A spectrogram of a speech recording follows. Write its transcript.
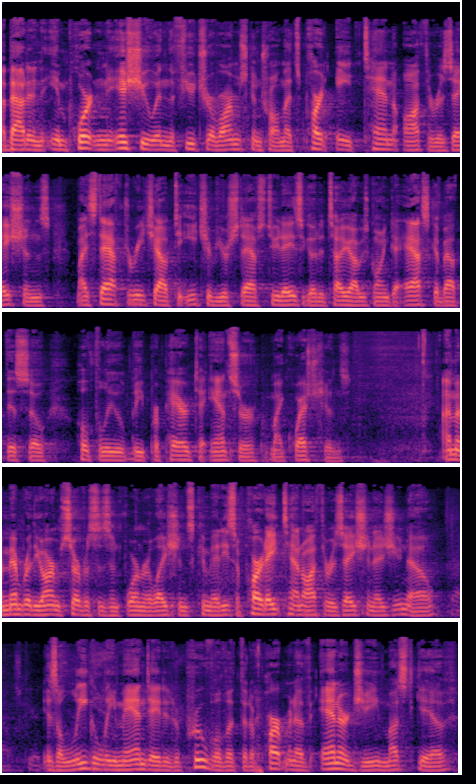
about an important issue in the future of arms control, and that's Part 810 authorizations. My staff to reach out to each of your staffs two days ago to tell you I was going to ask about this, so hopefully you'll be prepared to answer my questions. I'm a member of the Armed Services and Foreign Relations Committees. A Part 810 authorization, as you know, is a legally mandated approval that the Department of Energy must give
